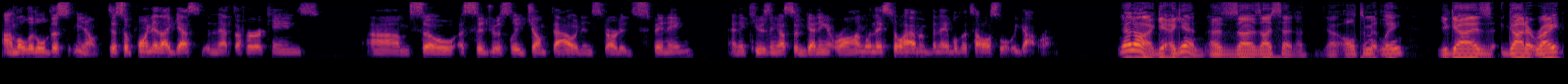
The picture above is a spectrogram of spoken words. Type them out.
I'm a little dis, you know, disappointed, I guess, in that the Hurricanes um, so assiduously jumped out and started spinning and accusing us of getting it wrong when they still haven't been able to tell us what we got wrong. Yeah, no, again, as as I said, uh, ultimately you guys got it right.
